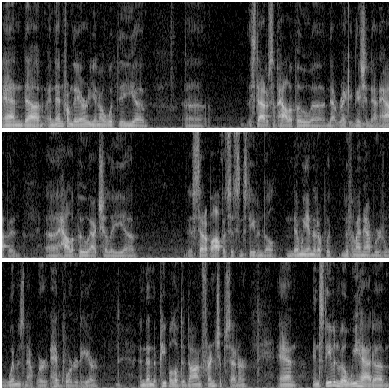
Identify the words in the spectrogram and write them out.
And uh, and then from there, you know, with the uh, uh, the status of Qalipu, uh, that recognition that happened, uh, Qalipu actually uh, set up offices in Stephenville. And then we ended up with Newfoundland Aboriginal Women's Network, headquartered here. And then the people of the Dawn Friendship Center. And in Stephenville, we had a,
